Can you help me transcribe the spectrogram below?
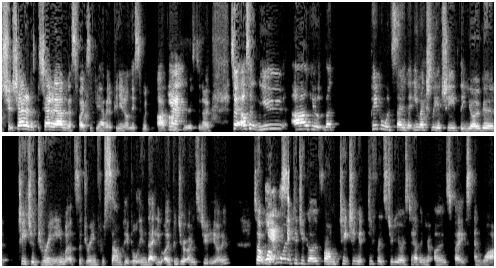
shout it, shout it out at us, folks, if you have an opinion on this. Would I'm, yeah. I'm curious to know. So, Alison, you argue that people would say that you actually achieved the yoga teacher dream. It's a dream for some people in that you opened your own studio. So, at what yes. point did you go from teaching at different studios to having your own space, and why?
